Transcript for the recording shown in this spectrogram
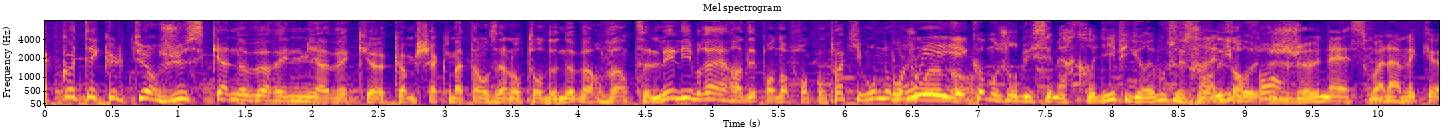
À côté culture jusqu'à 9h30 avec, euh, comme chaque matin aux alentours de 9h20, les libraires indépendants franc-comtois qui vont nous rejoindre. Oui, et comme aujourd'hui c'est mercredi, figurez-vous que ce sera un livre enfants. jeunesse, voilà, Mhm. avec euh,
